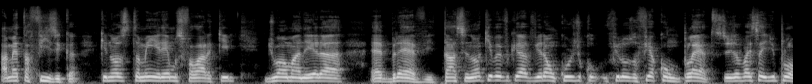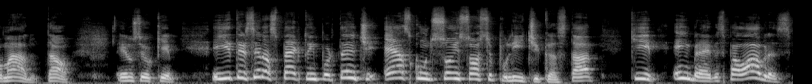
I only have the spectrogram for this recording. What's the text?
A metafísica, que nós também iremos falar aqui de uma maneira é, breve, tá? Senão aqui vai virar um curso de filosofia completo, você já vai sair diplomado, tal, eu não sei o que. E terceiro aspecto importante é as condições sociopolíticas, tá? Que, em breves palavras,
